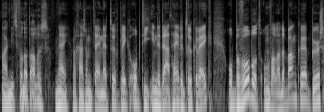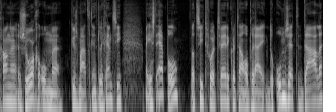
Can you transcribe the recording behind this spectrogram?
Maar niets van dat alles. Nee, we gaan zo meteen eh, terugblikken op die inderdaad hele drukke week. Op bijvoorbeeld omvallende banken, beursgangen, zorgen om uh, kunstmatige intelligentie. Maar eerst Apple. Dat ziet voor het tweede kwartaal op rij de omzet dalen.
